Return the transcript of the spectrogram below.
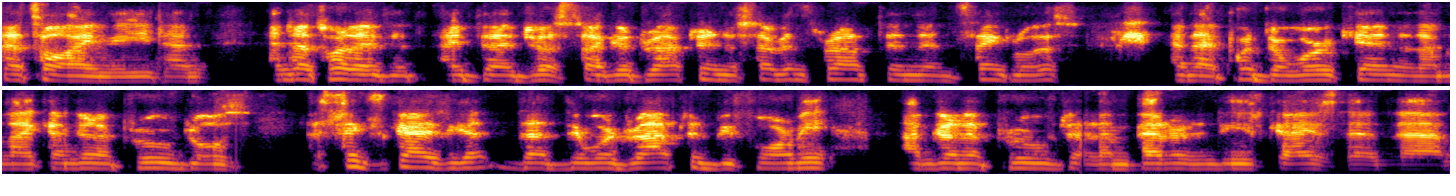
that's all I need. And and that's what I did. I, I just I got drafted in the seventh round in, in St. Louis, and I put the work in. And I'm like, I'm going to prove those six guys get, that they were drafted before me. I'm going to prove that I'm better than these guys. Then uh,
